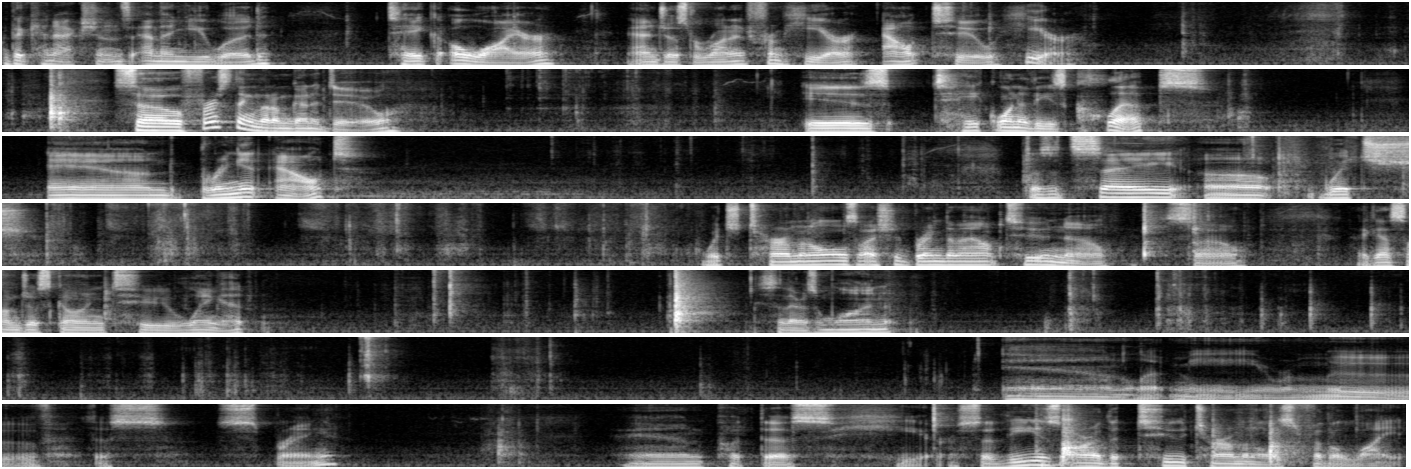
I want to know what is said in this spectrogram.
the connections and then you would take a wire and just run it from here out to here. So first thing that I'm going to do is take one of these clips and bring it out. Does it say uh, which which terminals I should bring them out to? No. So I guess I'm just going to wing it. So there's one, And let me remove this spring and put this here. So these are the two terminals for the light.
